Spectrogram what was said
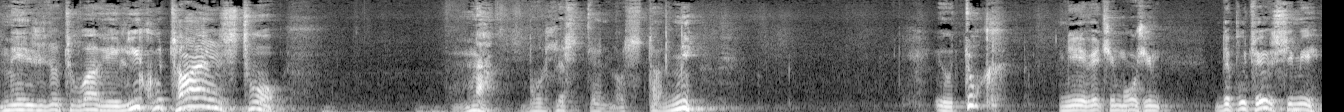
между това велико таинство на божествеността ни. И от тук ние вече можем да потърсим и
